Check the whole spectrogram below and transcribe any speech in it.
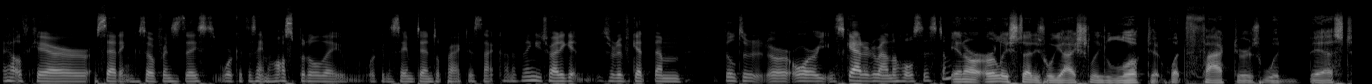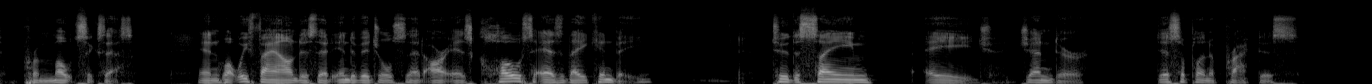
healthcare setting. So, for instance, they work at the same hospital, they work in the same dental practice, that kind of thing. You try to get sort of get them filtered or, or scattered around the whole system. In our early studies, we actually looked at what factors would best promote success. And what we found is that individuals that are as close as they can be to the same age, gender, discipline of practice,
